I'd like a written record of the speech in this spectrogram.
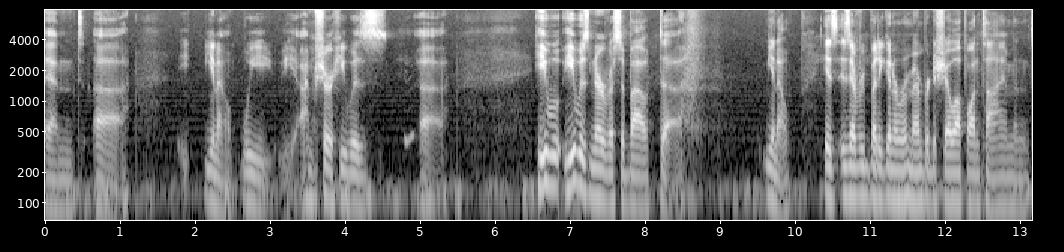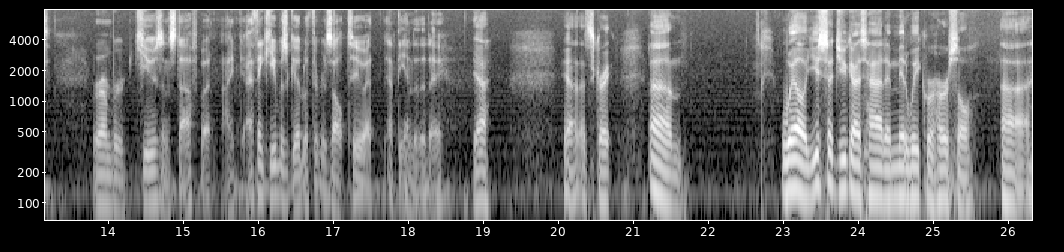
and uh, you know, we I'm sure he was uh, he he was nervous about uh, you know is is everybody going to remember to show up on time and remember cues and stuff? But I, I think he was good with the result too at, at the end of the day. Yeah. Yeah that's great. Um, will you said you guys had a midweek rehearsal uh,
